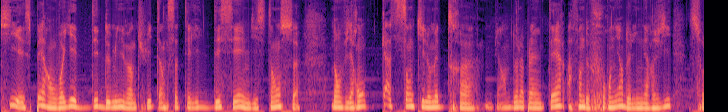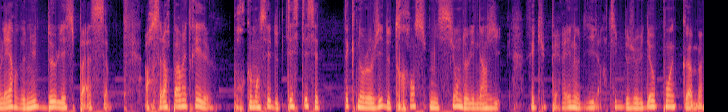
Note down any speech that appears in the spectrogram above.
qui espère envoyer dès 2028 un satellite d'essai à une distance d'environ 400 km euh, de la planète Terre afin de fournir de l'énergie solaire venue de l'espace. Alors ça leur permettrait, pour commencer, de tester cette technologie de transmission de l'énergie récupérée, nous dit l'article de jeuxvideo.com.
